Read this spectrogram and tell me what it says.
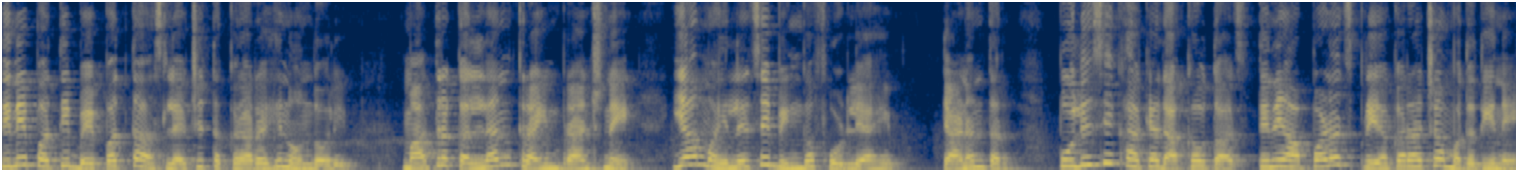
तिने पती बेपत्ता असल्याची तक्रारही नोंदवली. मात्र कल्याण क्राईम ब्रांचने या महिलेचे बिंग फोडले आहे. त्यानंतर पोलिसी खाक्या दाखवताच तिने आपणच प्रियकराच्या मदतीने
